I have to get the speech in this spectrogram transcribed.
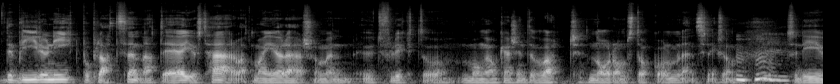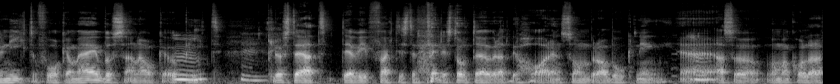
det blir unikt på platsen att det är just här och att man gör det här som en utflykt. Och många har kanske inte varit norr om Stockholm ens. Liksom. Mhm. Så det är unikt att få åka med i bussarna och åka upp hit. Mm. Plus det att det vi faktiskt är väldigt stolta över att vi har en sån bra bokning. Eh, alltså om man kollar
